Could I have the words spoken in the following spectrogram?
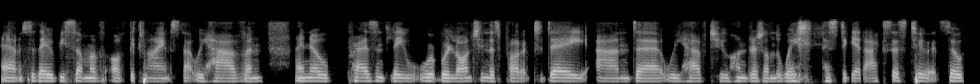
Um, so they would be some of, of the clients that we have. And I know presently we're, we're launching this product today and uh, we have 200 on the waiting list to get access to it. So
